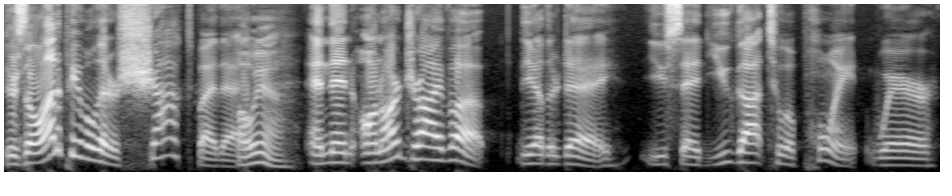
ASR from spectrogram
There's a lot of people that are shocked by that. Oh, yeah. And then on our drive up the other day, you said you got to a point where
